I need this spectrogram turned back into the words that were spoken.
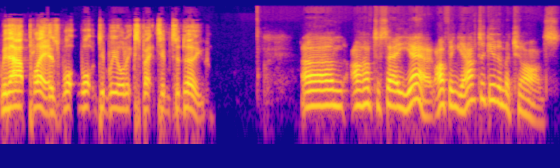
without players, what what did we all expect him to do? Um, I'll have to say, yeah, I think you have to give him a chance.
